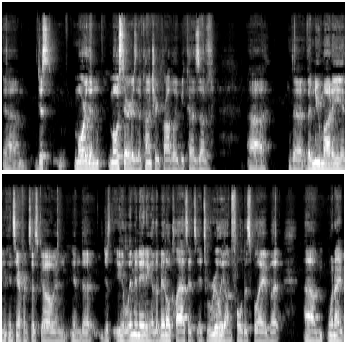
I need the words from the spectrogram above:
um, just more than most areas of the country probably because of uh, the the new money in, in San Francisco and in the just the eliminating of the middle class, it's it's really on full display. But um, when I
